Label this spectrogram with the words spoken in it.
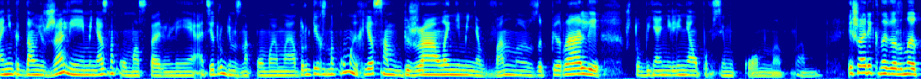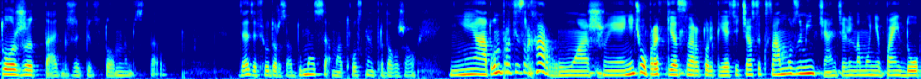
Они, когда уезжали, меня знакомые оставили, а те другим знакомым. А других знакомых я сам убежал, они меня в ванную запирали, чтобы я не линял по всем комнатам. И Шарик, наверное, тоже так же бездомным стал. Дядя Федор задумался, а Матроскин продолжал. «Нет, он профессор хороший. Ничего, профессор, только я сейчас и к самому замечательному не пойду.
